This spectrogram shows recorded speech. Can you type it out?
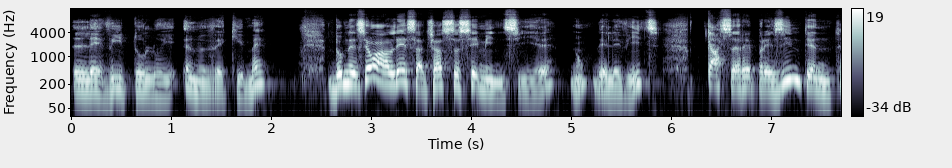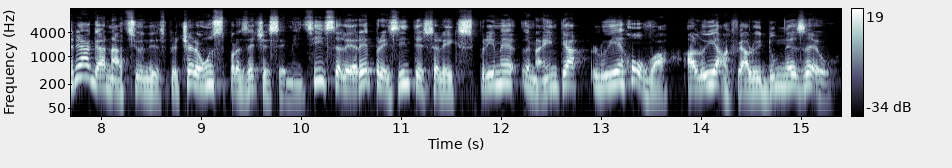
levitului în vechime? Dumnezeu a ales această seminție nu, de leviți ca să reprezinte întreaga națiune despre cele 11 seminții, să le reprezinte, să le exprime înaintea lui Jehova, a lui Iahve, a lui Dumnezeu.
